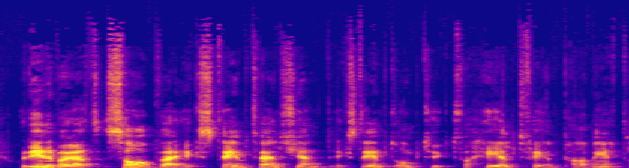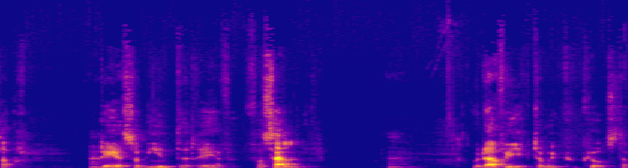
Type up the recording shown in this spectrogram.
Och det innebär att Saab var extremt välkänt, extremt omtyckt för helt fel parametrar. Det som inte drev försäljning. Och därför gick de i konkurs då.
